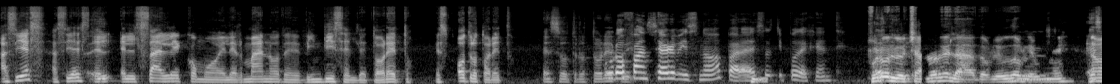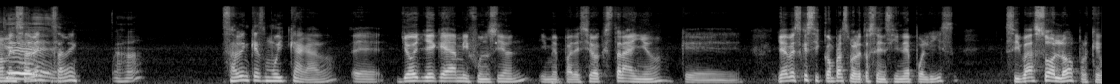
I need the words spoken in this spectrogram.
Así es, así es. Él, él sale como el hermano de Vin Diesel, de Toreto. Es otro Toreto. Es otro Toreto. Puro fanservice, ¿no? Para ese tipo de gente. Puro luchador de la WWE. Es No mames, que- ¿saben, saben, Ajá. ¿saben que es muy cagado? Eh, yo llegué a mi función y me pareció extraño que. Ya ves que si compras boletos en Cinépolis, si vas solo, porque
